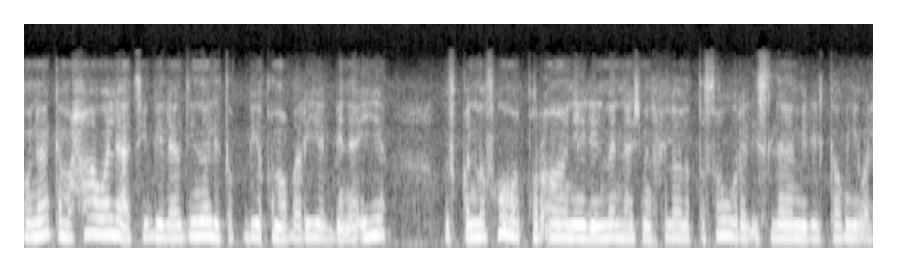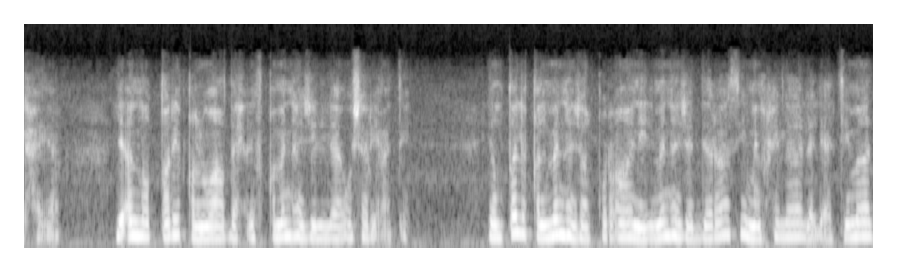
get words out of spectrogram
هناك محاولات في بلادنا لتطبيق النظرية البنائية وفق المفهوم القرآني للمنهج من خلال التصور الإسلامي للكون والحياة لأن الطريق الواضح وفق منهج الله وشريعته. ينطلق المنهج القرآني للمنهج الدراسي من خلال الاعتماد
